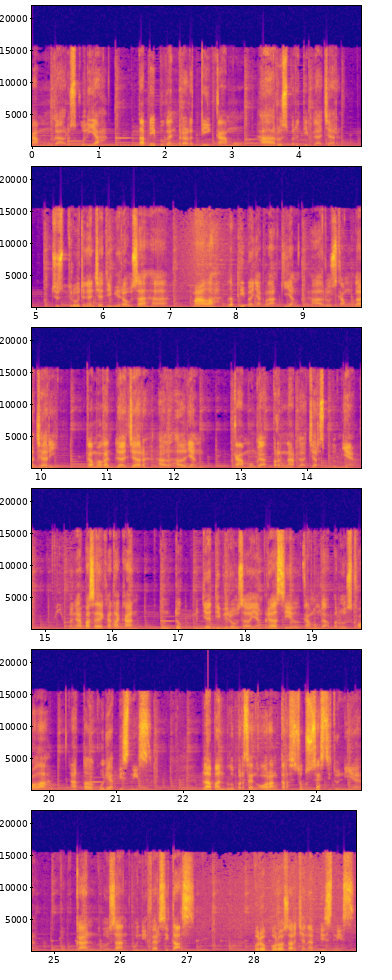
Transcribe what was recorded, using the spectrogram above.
kamu nggak harus kuliah. Tapi bukan berarti kamu harus berhenti belajar. Justru dengan jadi wirausaha, malah lebih banyak lagi yang harus kamu pelajari kamu akan belajar hal-hal yang kamu nggak pernah belajar sebelumnya. Mengapa saya katakan, untuk menjadi wirausaha yang berhasil, kamu nggak perlu sekolah atau kuliah bisnis. 80% orang tersukses di dunia bukan lulusan universitas. Boro-boro sarjana bisnis,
